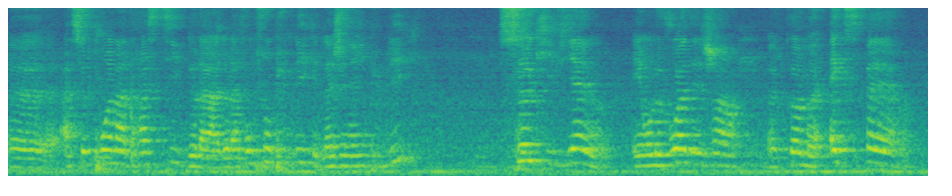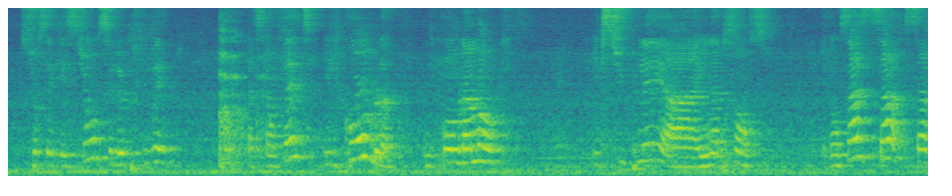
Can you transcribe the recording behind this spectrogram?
euh, à ce point-là drastique de la, de la fonction publique et de l'ingénierie publique, ceux qui viennent, et on le voit déjà comme experts sur ces questions, c'est le privé. Parce qu'en fait, il comble, il comble un manque. Il supplée à une absence. Et donc ça, ça, ça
